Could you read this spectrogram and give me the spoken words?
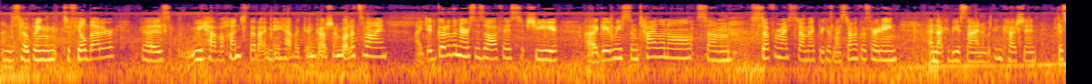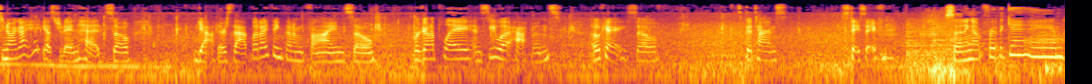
I'm just hoping to feel better because we have a hunch that I may have a concussion, but it's fine. I did go to the nurse's office. She uh, gave me some Tylenol, some stuff for my stomach because my stomach was hurting and that could be a sign of a concussion. Because you know I got hit yesterday in the head, so yeah, there's that. But I think that I'm fine, so we're gonna play and see what happens. Okay, so it's good times. Stay safe. Setting up for the game.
